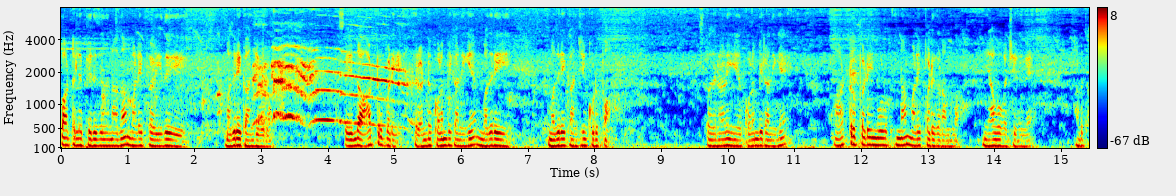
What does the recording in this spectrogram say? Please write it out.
பாட்டில் பெருதுனா தான் மலை இது மதுரை காஞ்சி வரும். ஸோ இந்த ஆற்றுப்படை ரெண்டு குழம்பிக்காதீங்க மதுரை மதுரை காஞ்சியும் கொடுப்பான். ஸோ அதனால் நீங்கள் குழம்பிடாதீங்க ஆற்றுப்படை நூல்கள்னால் மலைப்படுகடம் தான். ஞாபகம் வச்சுக்கோங்க. அடுத்து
